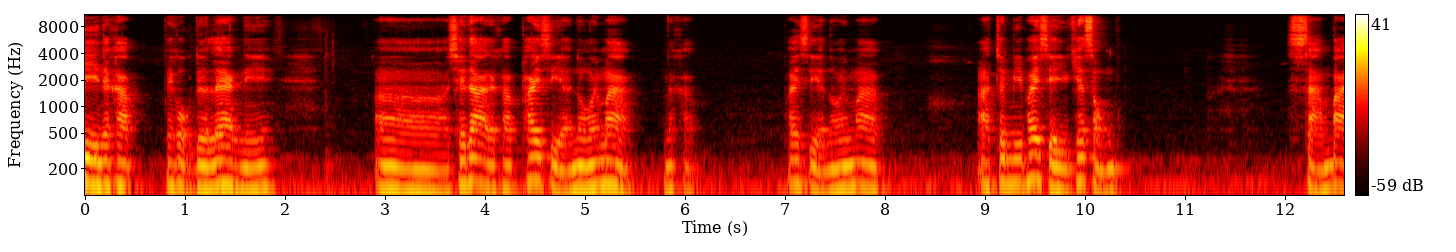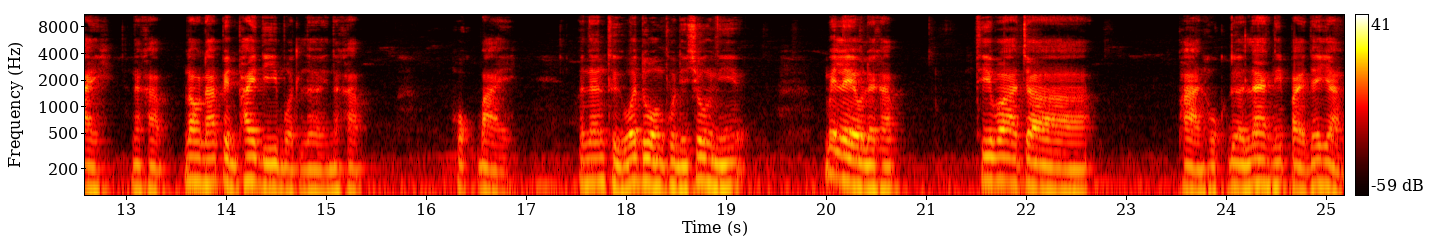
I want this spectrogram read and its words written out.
ดีนะครับ ใน 6 เดือนแรกนี้อ่าใช้ได้เลยครับ ไพ่เสียน้อยมากนะครับ ไพ่เสียน้อยมาก อาจจะมีไพ่เสียอยู่แค่สองสามใบ นะครับนอกนั้นเป็นไพ่ดีหมดเลยนะครับหกใบ เพราะนั้นถือว่าดวงคุณในช่วงนี้ ไม่เลวเลยครับ ที่ว่าจะผ่าน 6 เดือนแรกนี้ไปได้อย่าง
